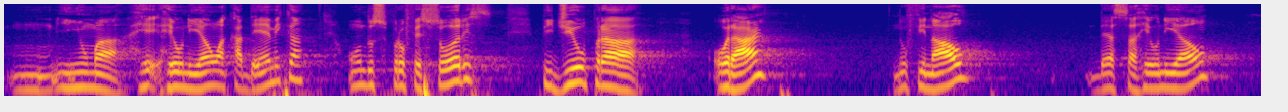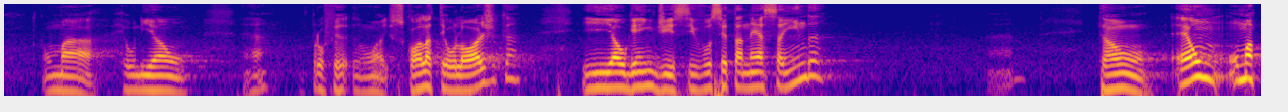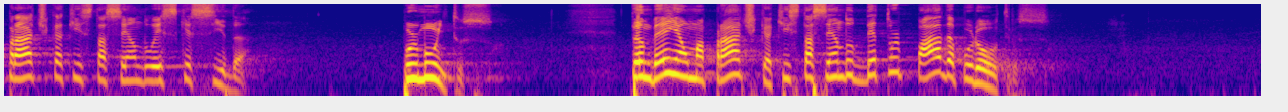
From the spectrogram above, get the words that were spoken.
Em uma re reunião acadêmica, um dos professores pediu para orar no final dessa reunião, uma reunião, né, uma escola teológica, e alguém disse: Você está nessa ainda? Então, é um, uma prática que está sendo esquecida por muitos. Também é uma prática que está sendo deturpada por outros.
